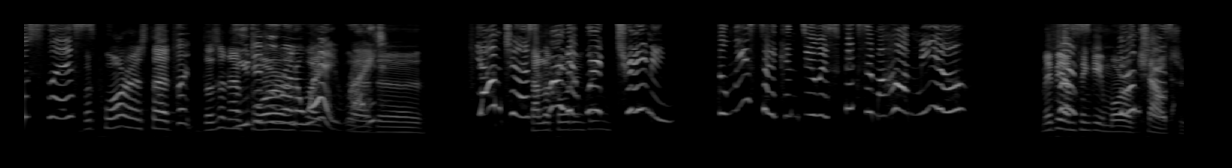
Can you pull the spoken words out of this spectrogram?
useless. But Puar has that. But doesn't have you didn't Puar, run away, like, uh, right? the- Yamcha is hard at work thing? training. The least I can do is fix him a hot meal. Maybe I'm thinking more of Yamcha is Chaozu.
